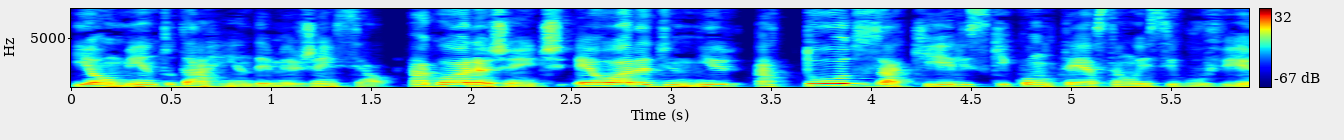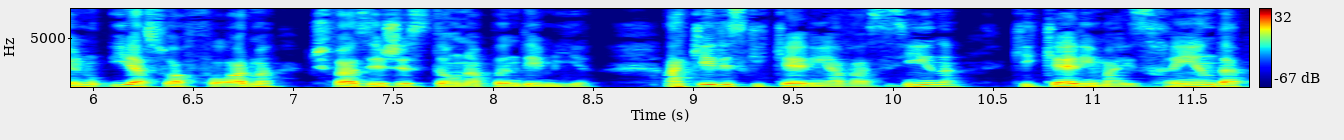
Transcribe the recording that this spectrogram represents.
e aumento da renda emergencial. Agora, gente, é hora de unir a todos aqueles que contestam esse governo e a sua forma de fazer gestão na pandemia. Aqueles que querem a vacina, que querem mais renda,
